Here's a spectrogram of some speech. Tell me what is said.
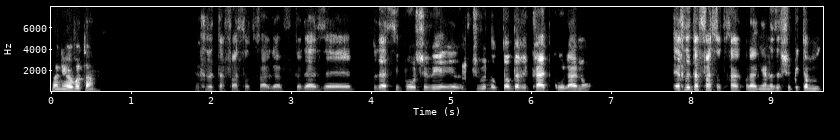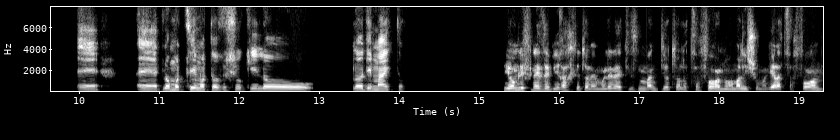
ואני אוהב אותם. איך זה תפס אותך אגב? אתה יודע, זה, אתה יודע, סיפור שביעי לאוקטובר היכה את כולנו. איך זה תפס אותך כל העניין הזה שפתאום אה, אה, את לא מוצאים אותו ושהוא כאילו לא יודעים מה איתו? יום לפני זה בירכתי אותו ליום הולדת, הזמנתי אותו לצפון, הוא אמר לי שהוא מגיע לצפון.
